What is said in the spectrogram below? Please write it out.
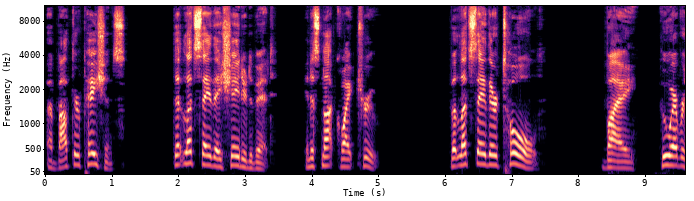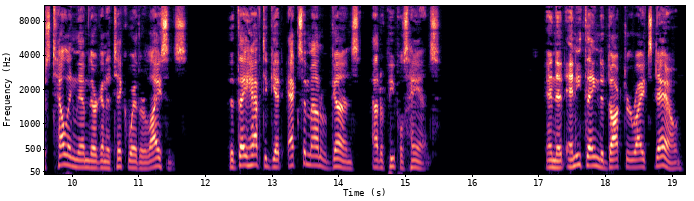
about their patients that let's say they shaded a bit and it's not quite true. But let's say they're told by whoever's telling them they're going to take away their license that they have to get X amount of guns out of people's hands. And that anything the doctor writes down,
